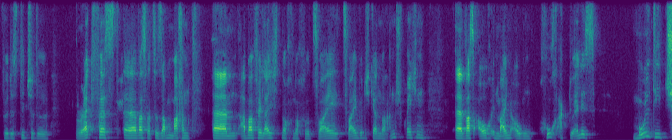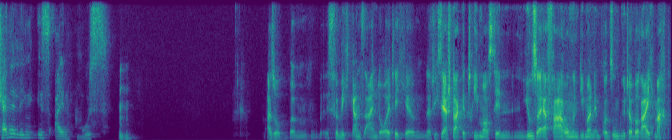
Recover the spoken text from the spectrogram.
für das Digital Breakfast, äh, was wir zusammen machen. Ähm, aber vielleicht noch, noch so zwei, zwei würde ich gerne noch ansprechen, äh, was auch in meinen Augen hochaktuell ist. Multichanneling ist ein Muss. Mhm. Also ähm, ist für mich ganz eindeutig, äh, natürlich sehr stark getrieben aus den User-Erfahrungen, die man im Konsumgüterbereich macht.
